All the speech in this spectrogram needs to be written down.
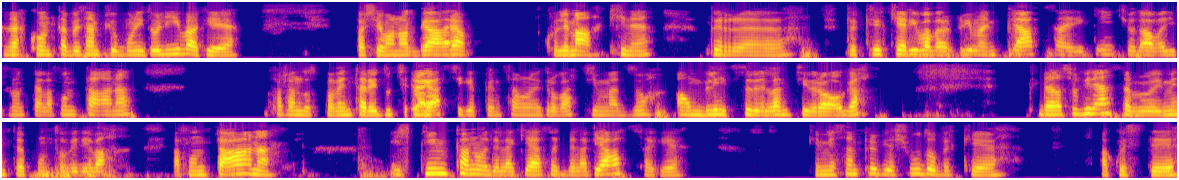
racconta per esempio Bonitoliva che facevano a gara con le macchine per, per chi arrivava prima in piazza e inchiodava di fronte alla fontana facendo spaventare tutti i ragazzi che pensavano di trovarsi in mezzo a un blitz dell'antidroga. Dalla sua finestra probabilmente appunto vedeva la fontana, il timpano della chiesa e della piazza che, che mi è sempre piaciuto perché ha queste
